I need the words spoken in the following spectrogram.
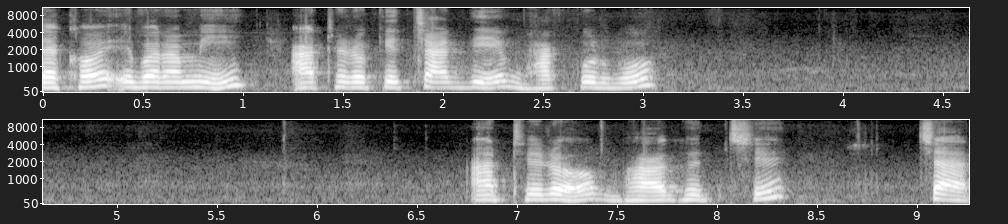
দেখো, এবার আমি আঠেরোকে চার দিয়ে ভাগ করব। আঠেরো ভাগ হচ্ছে চার।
